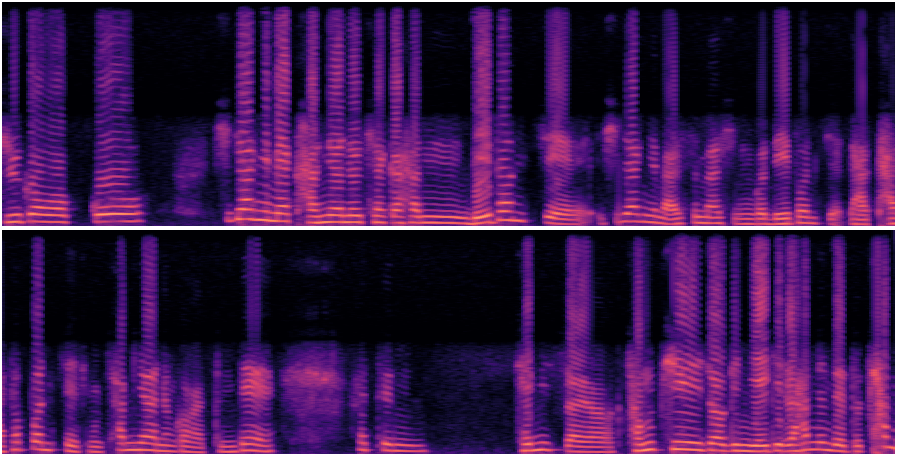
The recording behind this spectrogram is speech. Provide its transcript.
즐거웠고 시장님의 강연을 제가 한 네 번째 시장님 말씀하시는 거 네 번째 나 다섯 번째 지금 참여하는 것 같은데 하여튼 재밌어요. 정치적인 얘기를 하는데도 참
